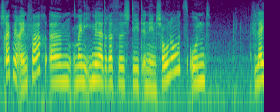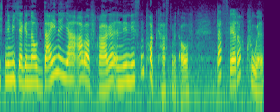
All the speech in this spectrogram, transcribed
schreib mir einfach. Ähm, meine E-Mail-Adresse steht in den Show Notes und vielleicht nehme ich ja genau deine Ja-Aber-Frage in den nächsten Podcast mit auf. Das wäre doch cool.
